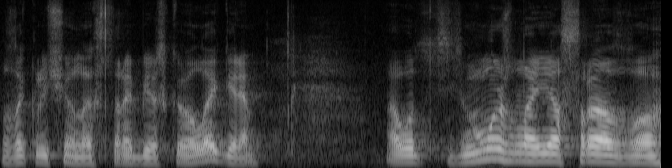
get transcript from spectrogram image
заключенных Старобельского лагеря, а вот можно я сразу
